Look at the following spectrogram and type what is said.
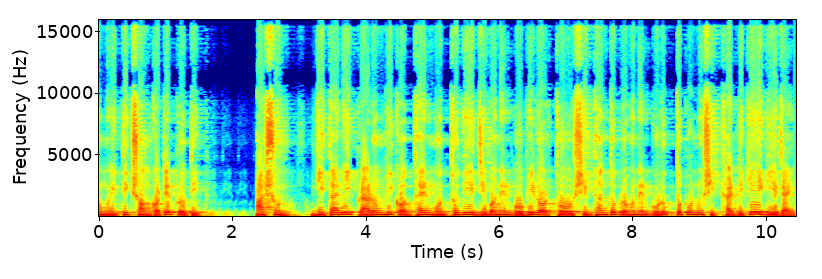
ও নৈতিক সংকটের প্রতীক। আসুন, গীতার এই প্রারম্ভিক অধ্যায়ের মধ্য দিয়ে জীবনের গভীর অর্থ ও সিদ্ধান্ত গ্রহণের গুরুত্বপূর্ণ শিক্ষার দিকে এগিয়ে যাই।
